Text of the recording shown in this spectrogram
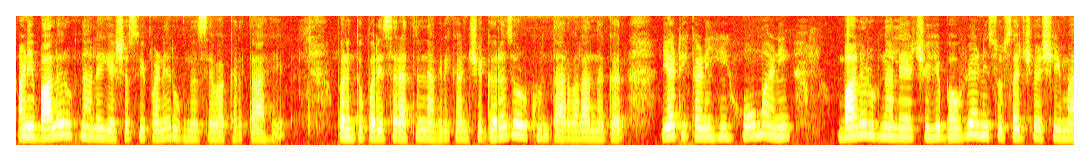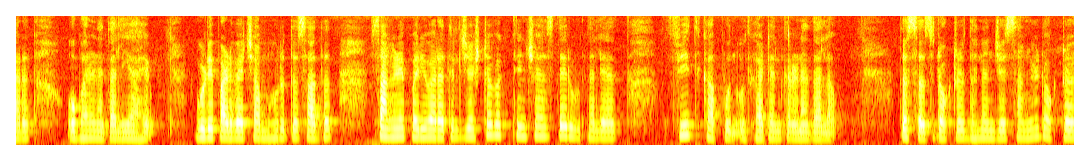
आणि बालरुग्णालय यशस्वीपणे रुग्णसेवा करत आहे. परंतु परिसरातील नागरिकांची गरज ओळखून तारवाला नगर या ठिकाणी ही होम आणि बालरुग्णालयाची ही भव्य आणि सुसज्ज अशी इमारत उभारण्यात आली आहे. गुढीपाडव्याच्या मुहूर्त साधत सांगळे परिवारातील ज्येष्ठ व्यक्तींच्या हस्ते रुग्णालयात फीत कापून उद्घाटन करण्यात आलं. तसंच डॉक्टर धनंजय सांगळे डॉक्टर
